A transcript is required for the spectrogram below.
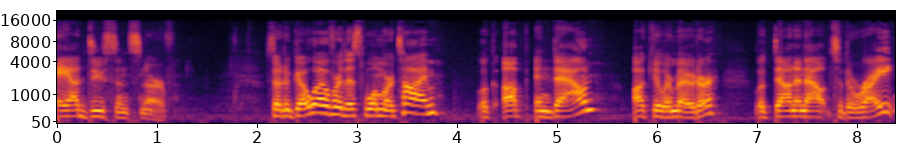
abducens nerve. So to go over this one more time, look up and down, oculomotor, look down and out to the right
